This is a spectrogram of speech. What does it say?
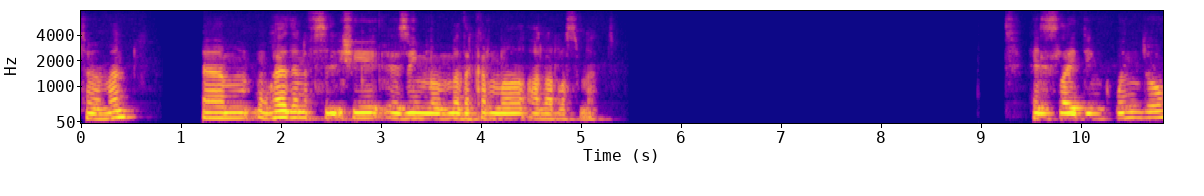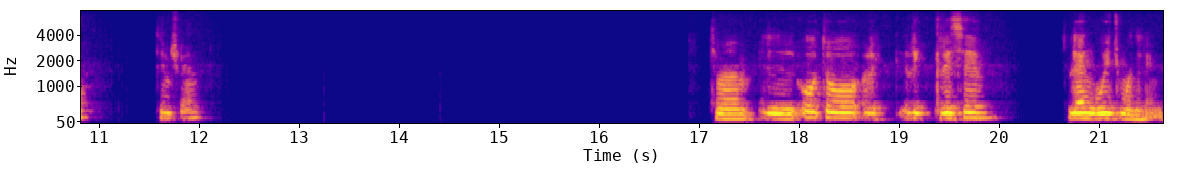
تماما. وهذا نفس الإشي زي ما ذكرنا على الرسمات. هي sliding window. attention تمام. ال autoregressive language modeling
